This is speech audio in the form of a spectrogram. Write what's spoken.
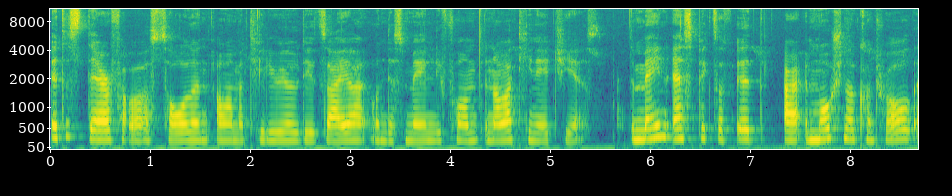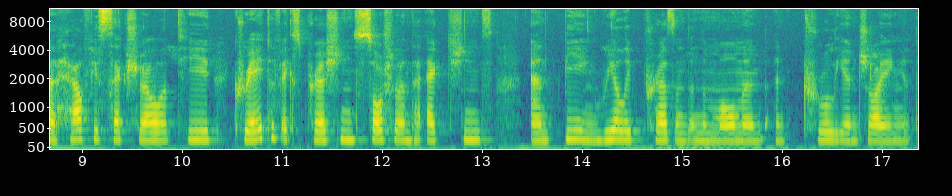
It is there for our soul and our material desire, and is mainly formed in our teenage years. The main aspects of it are emotional control, a healthy sexuality, creative expression, social interactions, and being really present in the moment and truly enjoying it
